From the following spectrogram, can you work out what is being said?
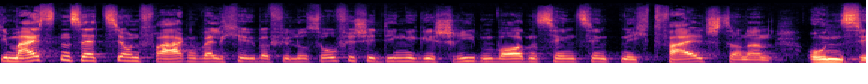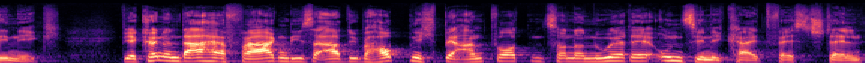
die meisten Sätze und Fragen, welche über philosophische Dinge geschrieben worden sind, sind nicht falsch, sondern unsinnig. Wir können daher Fragen dieser Art überhaupt nicht beantworten, sondern nur ihre Unsinnigkeit feststellen.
